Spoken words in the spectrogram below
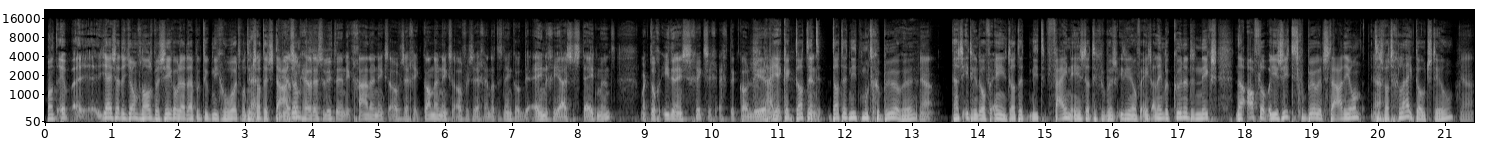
Want eh, eh, jij zei dat Jan van Hals bij Ziggo, dat heb ik natuurlijk niet gehoord. Want ik zat in het die was stadion. ook heel resoluut in. Ik ga daar niks over zeggen. Ik kan daar niks over zeggen. En dat is denk ik ook de enige juiste statement. Maar toch, iedereen schrikt zich echt de coleren. Ja, ja, kijk, dat dit, dat dit niet moet gebeuren, ja. Daar is iedereen het over eens. Dat het niet fijn is dat het gebeurt. is iedereen over eens. Alleen we kunnen er niks na afloop. Je ziet het gebeuren in het stadion. Het Ja. is wat gelijk doodstil. ja.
